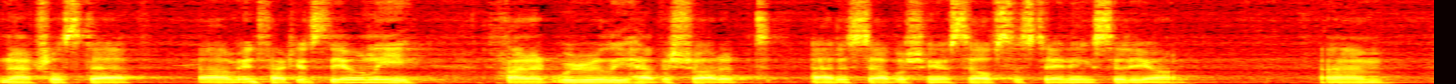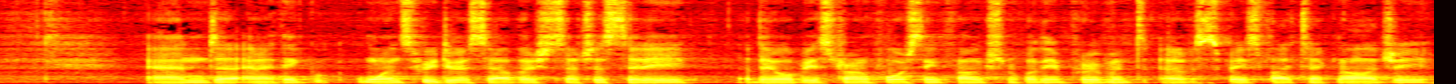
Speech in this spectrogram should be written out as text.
natural step. Um, in fact, it's the only planet we really have a shot at, at establishing a self-sustaining city on. Um, and, uh, and I think once we do establish such a city, there will be a strong forcing function for the improvement of spaceflight technology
